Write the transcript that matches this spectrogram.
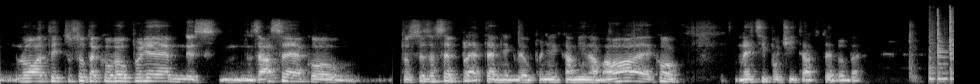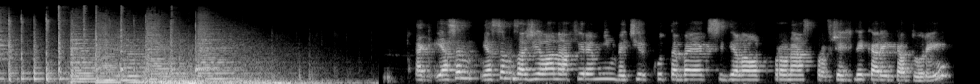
no a teď to jsou takové úplně zase jako, to se zase pletem někde úplně kam jinam, no, ale jako nechci počítat, to je blbé. Tak já jsem, já jsem zažila na firemním večírku tebe, jak si dělal pro nás, pro všechny karikatury.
